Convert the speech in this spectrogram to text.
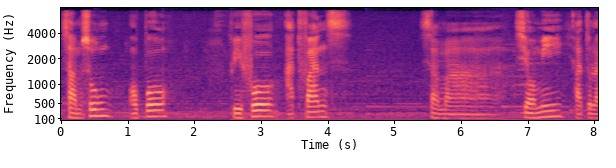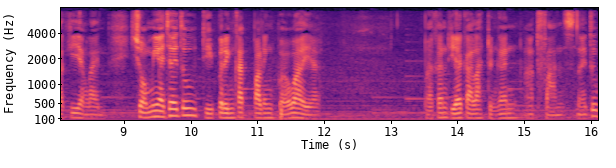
Samsung, Oppo, Vivo, Advance, sama Xiaomi, satu lagi yang lain. Xiaomi aja itu di peringkat paling bawah ya. Bahkan dia kalah dengan Advance. Nah, itu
